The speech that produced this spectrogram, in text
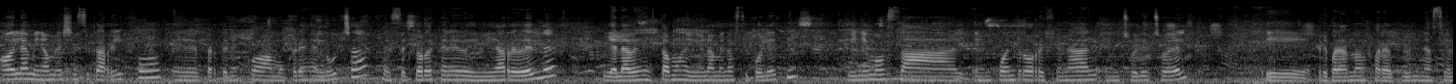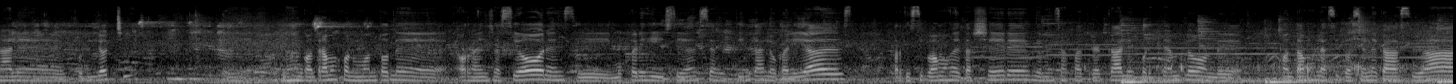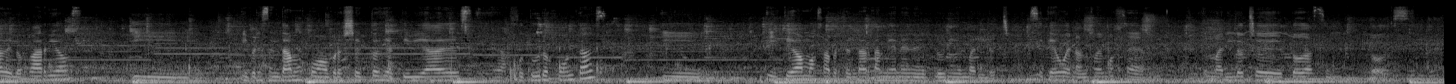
Hola, mi nombre es Jessica Rifo, eh, pertenezco a Mujeres en Lucha, el sector de género y dignidad rebelde, y a la vez estamos en Una Menos Tipoletti. Vinimos al encuentro regional en Chuele Choel, eh, preparándonos para el plurinacional en Furiloche. Eh, nos encontramos con un montón de organizaciones y mujeres y disidencias de distintas localidades. Participamos de talleres, de mesas patriarcales, por ejemplo, donde contamos la situación de cada ciudad, de los barrios y, presentamos como proyectos y actividades a futuro juntas y, y, que vamos a presentar también en el Pluri en Bariloche. Así que bueno, nos vemos en, en Bariloche todas y todos.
